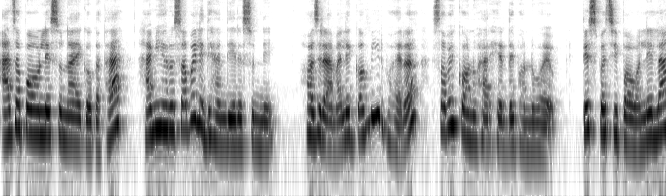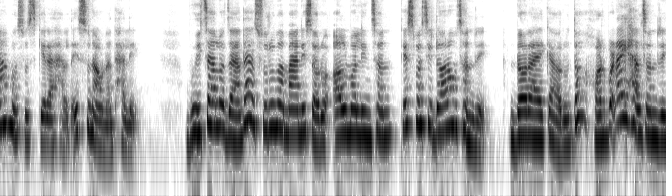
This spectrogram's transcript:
आज पवनले सुनाएको कथा हामीहरू सबैले ध्यान दिएर सुन्ने हजुरआमाले गम्भीर भएर सबैको अनुहार हेर्दै भन्नुभयो। त्यसपछि पवनले लामो सुस्केर हाल्दै सुनाउन थाले। भुइँचालो जाँदा सुरुमा मानिसहरू अल्मलिन्छन् त्यसपछि डराउँछन् रे। डराएकाहरू त हडबडाइहाल्छन् रे।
